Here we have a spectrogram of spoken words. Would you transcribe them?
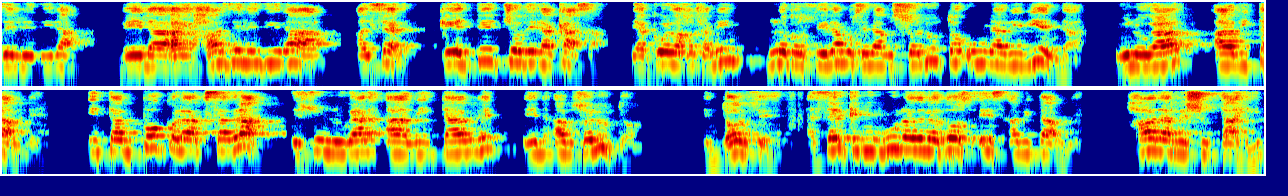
le dirá? De la le dirá al ser que el techo de la casa, de acuerdo a Jajamín, no lo consideramos en absoluto una vivienda, un lugar habitable. Y tampoco la Xadra es un lugar habitable en absoluto. Entonces, hacer que ninguno de los dos es habitable, Hada Reshutahi,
